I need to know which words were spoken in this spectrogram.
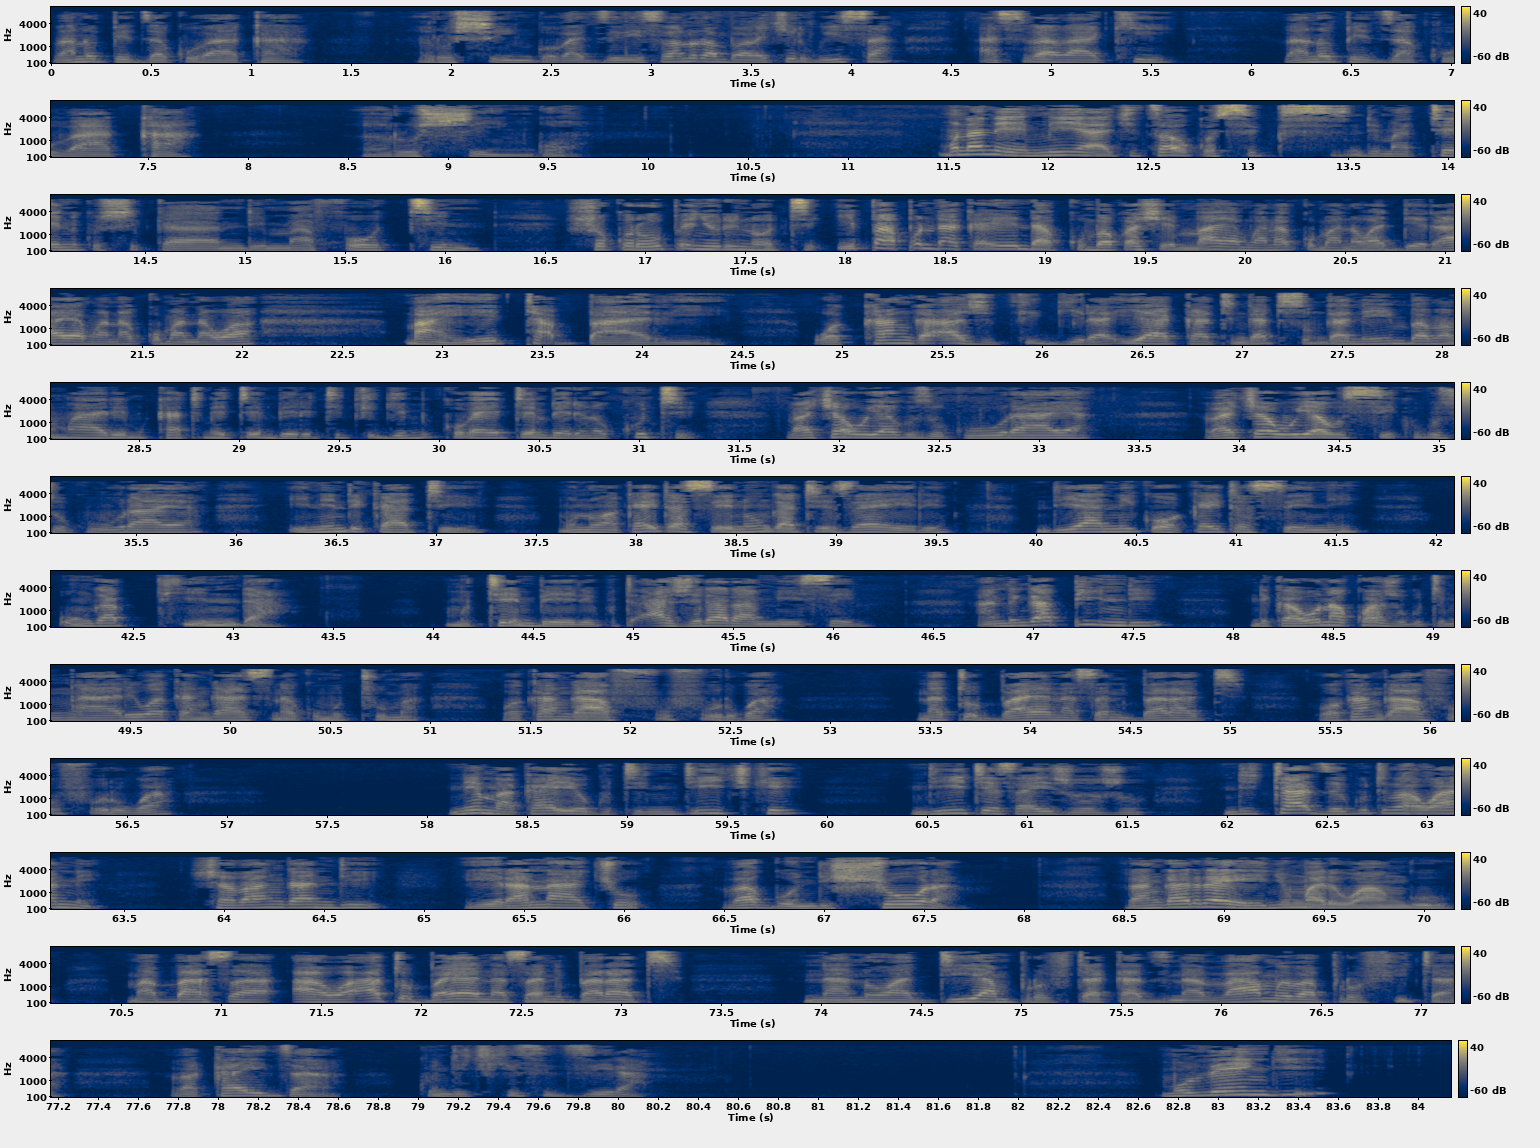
vanopedza kuvaka rusvingo. Vadzivisi vanoramba vachirwisa asi vavaki vanopedza kuvaka rusvingo. Muna nehemiya chitsauko 6 ndima 10 kusvika ndima 14 shoko reupenyu rinoti ipapo ndakaenda kumba kwashemaya mwanakomana wadheraya mwanakomana wamahetabhari wakanga azvipfigira iye akati ngatisunganei imba mamwari mukati metemberi tipfige mikova yetemberi nokuti vachauya kuzokuuraya. Vachauya usiku kuzokuuraya. Ini ndikati munhu wakaita seni ungatiza here? Ndianiko wakaita seni? Ungapinda mutemberi kuti azviraramise. Handingapindi ndikaona kwazvo kuti mwari wakanga asina kumutuma wakanga afufurwa natobhaya nasanibharati wakanga afufurwa nemhaka iyo kuti nditye ndiite saizvozvo. Nditadze kuti vawane chavangandihera nacho vagondishora. Rangarirai henyu mwari wangu mabasa awa atobhaya nasanibharati nanoadhiya muprofitakadzi navamwe vaprofita vakaidza kundityisidzira muvengi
